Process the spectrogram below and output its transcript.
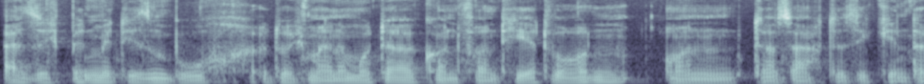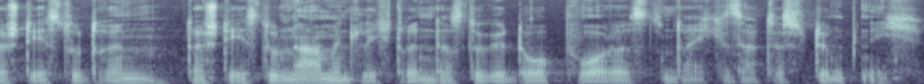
Also ich bin mit diesem Buch durch meine Mutter konfrontiert worden und da sagte sie, Kind, da stehst du drin, da stehst du namentlich drin, dass du gedopt wurdest. Und da habe ich gesagt, das stimmt nicht.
